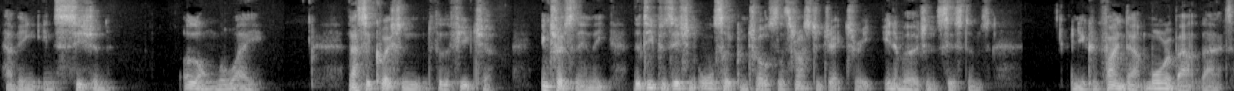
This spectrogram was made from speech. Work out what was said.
having incision along the way. That's a question for the future. Interestingly, the deposition also controls the thrust trajectory in emergent systems, and you can find out more about that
